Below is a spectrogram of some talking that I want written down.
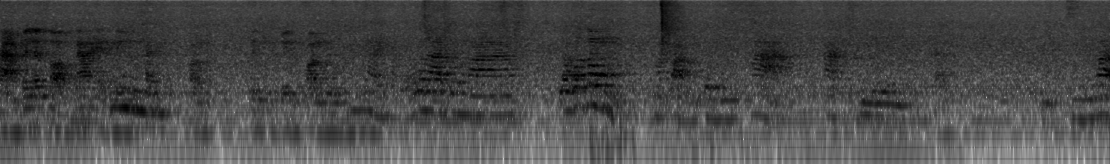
ถามไปแล้วตอบได้อันนี้เป็นความเป็นเป็นความรู้ใช่ค่ะแล้วเวลาจะมาเราก็ต้องมาปรับเป็นค่าค่าคีย์ครับสมมติว่า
